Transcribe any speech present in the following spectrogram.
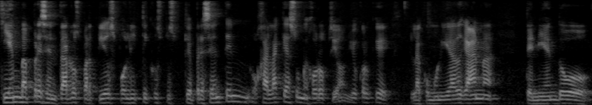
¿Quién va a presentar los partidos políticos? Pues que presenten, ojalá que a su mejor opción. Yo creo que la comunidad gana teniendo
